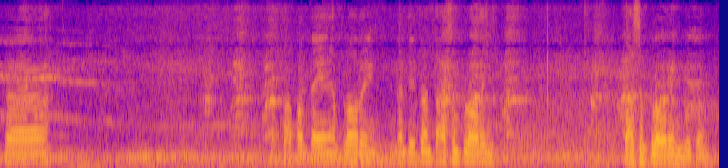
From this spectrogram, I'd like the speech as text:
Sa, papantayan ng flooring. Hanggang dito ang taas ng flooring. Taas ng flooring dito.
